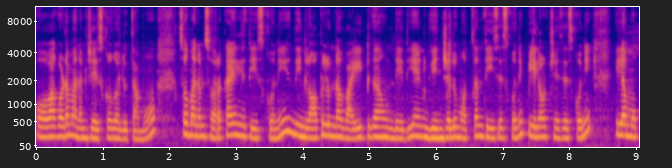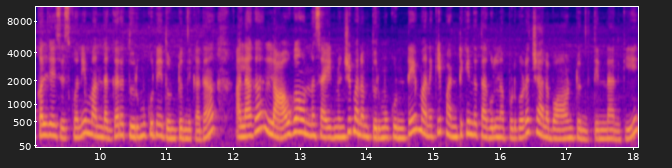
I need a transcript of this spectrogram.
కోవా కూడా మనం చేసుకోగలుగుతాము. సో మనం సొరకాయల్ని తీసుకొని దీని లోపల ఉన్న వైట్గా ఉండేది అండ్ గింజలు మొత్తం తీసేసుకొని పీలౌట్ చేసేసుకొని ఇలా ముక్కలు చేసేసుకొని మన దగ్గర తురుముకునేది ఉంటుంది కదా? అలాగా లావుగా ఉన్న సైడ్ నుంచి మనం తురుముకుంటే మనకి పంటి కింద తగులినప్పుడు కూడా చాలా బాగుంటుంది తినడానికి.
